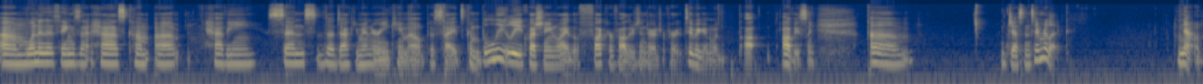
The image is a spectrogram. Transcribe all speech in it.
um, one of the things that has come up heavy since the documentary came out, besides completely questioning why the fuck her father's in charge of her to begin with, obviously, um, Justin Timberlake. Now,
